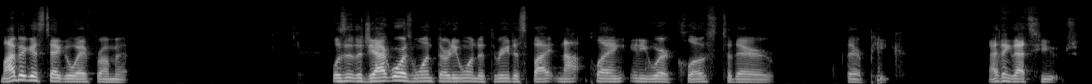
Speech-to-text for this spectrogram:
My biggest takeaway from it was that the Jaguars won 31 to 3 despite not playing anywhere close to their their peak. And I think that's huge.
